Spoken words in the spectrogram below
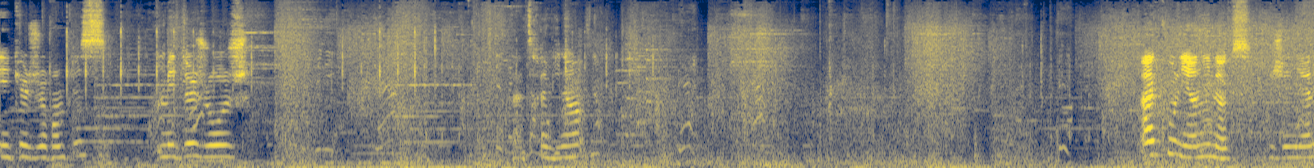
et que je remplisse mes deux jauges. Ah, très bien. Ah cool, il y a un inox. Génial.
